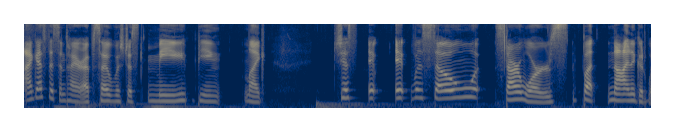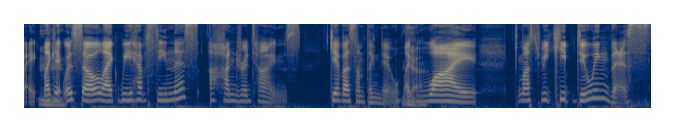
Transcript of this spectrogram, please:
I guess this entire episode was just me being like, just it. It was so Star Wars, but not in a good way. Like it mm-hmm. was so like we have seen this a hundred times. Give us something new. Like Yeah. why must we keep doing this?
